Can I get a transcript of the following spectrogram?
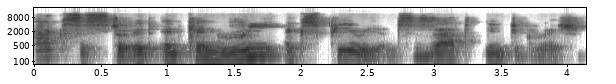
access to it and can re-experience that integration.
